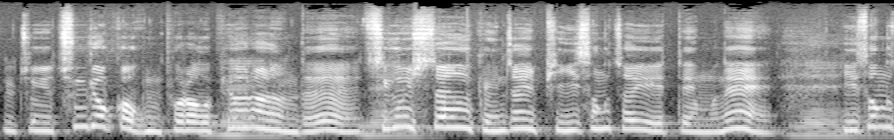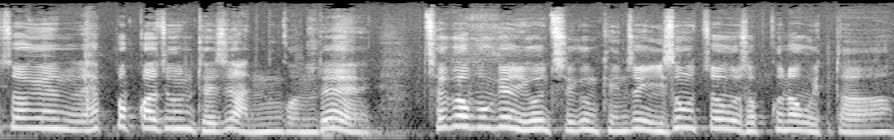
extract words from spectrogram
일종의 충격과 공포라고 네. 표현하는데 네. 지금 시장은 굉장히 비이성적이기 때문에 네. 이성적인 해법 가지고는 되지 않는 건데 제가 보기엔 이건 지금 굉장히 이성적으로 접근하고 있다.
